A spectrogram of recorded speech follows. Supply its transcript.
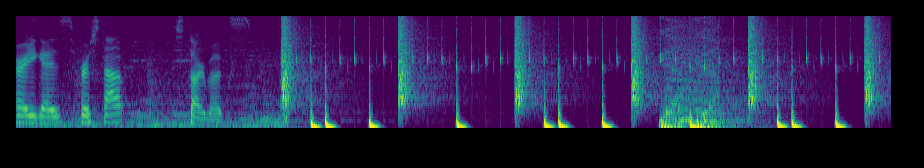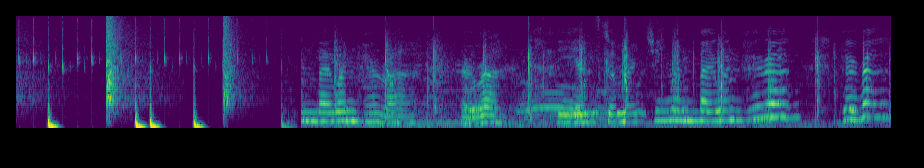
Alrighty guys, first stop, Starbucks. One by one, hurrah, hurrah. The ants go marching one by one, hurrah, hurrah.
